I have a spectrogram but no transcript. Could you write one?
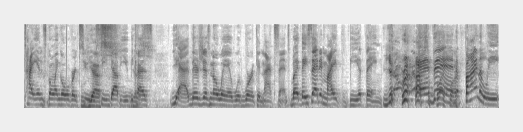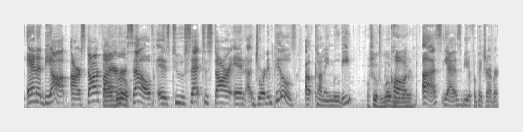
Titans going over to Yes, CW because. Yeah, there's just no way it would work in that sense. But they said it might be a thing. yeah, right. And then finally, Anna Diop, our Starfire oh, girl. herself, is to set to star in Jordan Peele's upcoming movie oh, she looks lovely called there. Us. Yeah, it's a beautiful picture of her.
